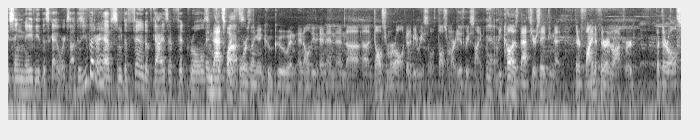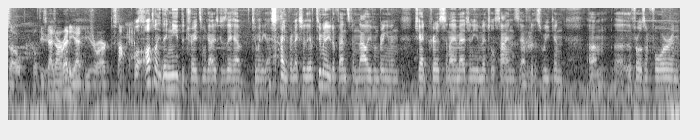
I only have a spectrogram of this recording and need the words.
saying maybe this guy works out because you better have some definitive guys that fit roles and that's why spots. Forsling and Koekkoek and, and all these and and, and uh, uh, Dahlstrom are all going to be re- Dahlstrom already is re-signed Yeah. because that's your safety net. They're fine if they're in Rockford, but they're also well if these guys aren't ready yet, these are our stopgaps. Well, ultimately, they need to trade some guys because they have too many guys signed for next year. They have too many defensemen now. Even bringing in Chad Krys and I imagine Ian Mitchell signs after Mm-hmm. this weekend, um, uh, the Frozen Four, and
